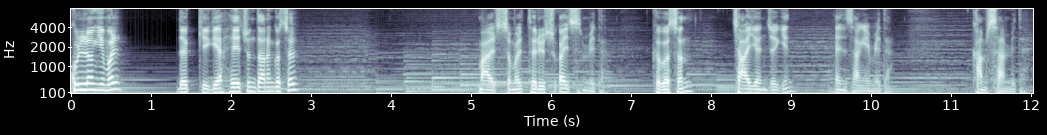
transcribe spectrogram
굴렁임을 느끼게 해준다는 것을 말씀을 드릴 수가 있습니다. 그것은 자연적인 현상입니다. 감사합니다.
